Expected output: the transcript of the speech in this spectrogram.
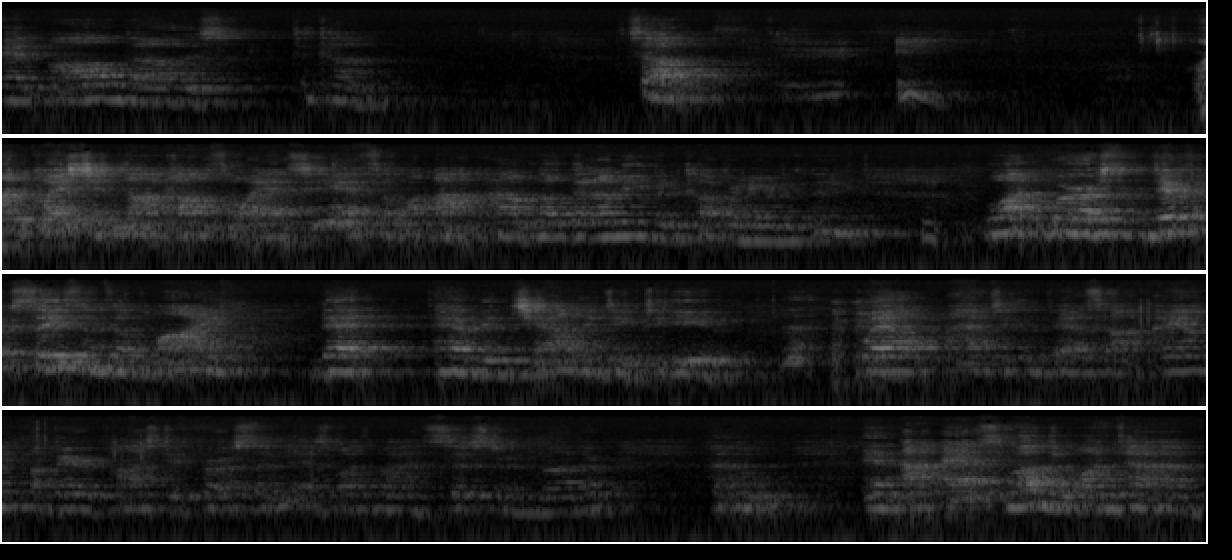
and all those to come. So, one question Doc also asked, yes, I, don't know that I'm even covering everything. What were different seasons of life that have been challenging to you? Well, I have to confess, I am a very positive person, as was my sister and mother. And I asked mother one time,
